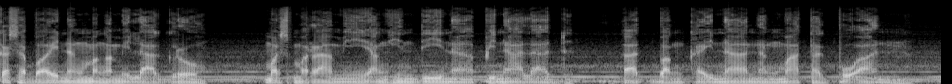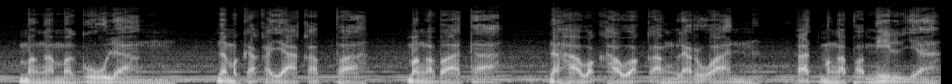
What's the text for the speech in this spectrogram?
kasabay ng mga milagro, mas marami ang hindi na pinalad at bangkay na ng matagpuan mga magulang na magkakayakap pa mga bata na hawak-hawak ang laruan at mga pamilya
